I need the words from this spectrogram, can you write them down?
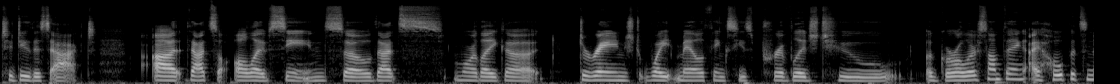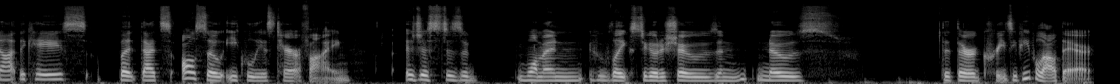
to do this act. Uh, that's all I've seen. So that's more like a deranged white male thinks he's privileged to a girl or something. I hope it's not the case, but that's also equally as terrifying. It just is a woman who likes to go to shows and knows that there are crazy people out there.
